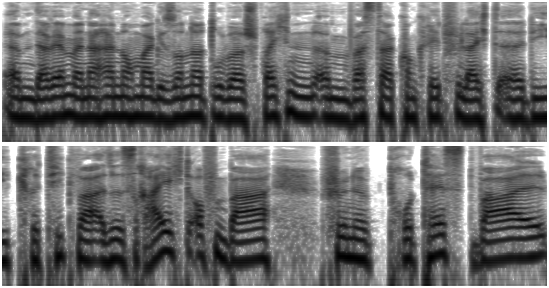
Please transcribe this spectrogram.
ähm, da werden wir nachher nochmal gesondert drüber sprechen, ähm, was da konkret vielleicht äh, die Kritik war. Also es reicht offenbar für eine Protestwahl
